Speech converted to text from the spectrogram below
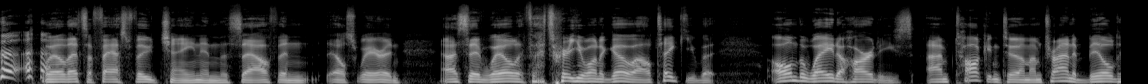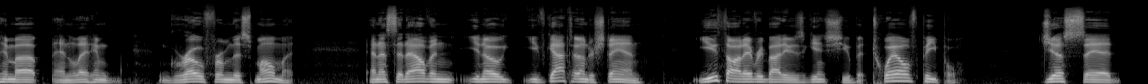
well, that's a fast food chain in the South and elsewhere. And I said, Well, if that's where you want to go, I'll take you. But on the way to Hardee's, I'm talking to him. I'm trying to build him up and let him grow from this moment. And I said, Alvin, you know, you've got to understand, you thought everybody was against you, but 12 people just said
